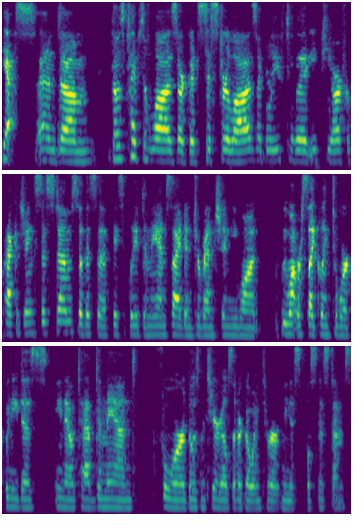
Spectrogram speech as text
Yes, and um, those types of laws are good sister laws, I believe, to the EPR for packaging system. So that's a basically a demand side intervention. You want, if we want recycling to work, we need to, you know, to have demand for those materials that are going through our municipal systems.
